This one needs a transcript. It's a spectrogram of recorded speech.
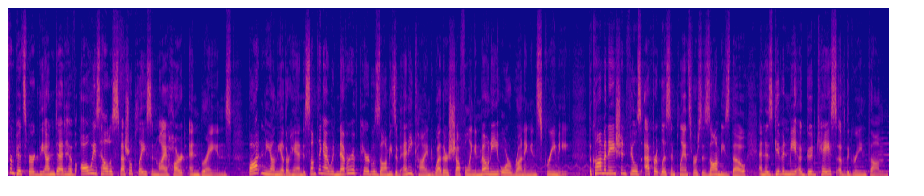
from Pittsburgh, the undead have always held a special place in my heart and brains. Botany, on the other hand, is something I would never have paired with zombies of any kind, whether shuffling and moany or running and screamy. The combination feels effortless in Plants vs. Zombies, though, and has given me a good case of the green thumb.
